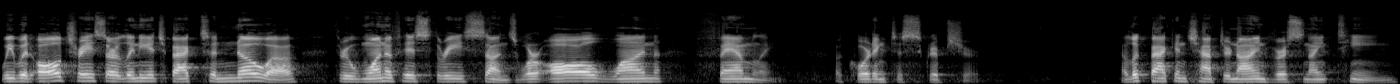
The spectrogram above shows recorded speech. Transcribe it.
we would all trace our lineage back to Noah through one of his three sons. We're all one family, according to Scripture. Now look back in chapter 9, verse 19.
